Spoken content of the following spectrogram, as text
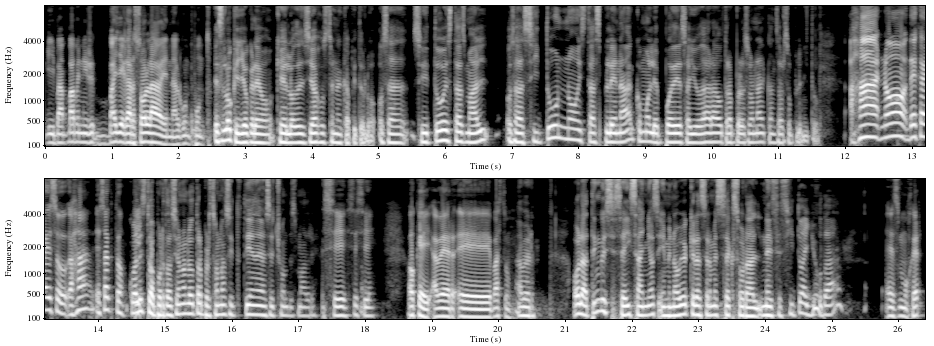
y va, va a venir, va a llegar sola en algún punto. Es lo que yo creo, que lo decía justo en el capítulo. O sea, si tú estás mal, o sea, si tú no estás plena, ¿cómo le puedes ayudar a otra persona a alcanzar su plenitud? Ajá, no, deja eso, ajá, exacto. ¿Cuál Y- es tu aportación a la otra persona si tú tienes hecho un desmadre? Sí, sí, sí. Ok, a ver, eh, vas tú. A ver. Hola, tengo 16 años y mi novio quiere hacerme sexo oral. ¿Necesito ayuda? ¿Es mujer?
